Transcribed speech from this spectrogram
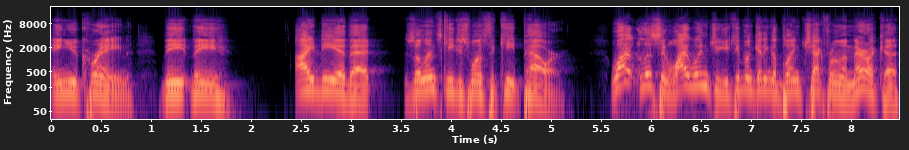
in Ukraine? The the idea that Zelensky just wants to keep power. Why listen, why wouldn't you? You keep on getting a blank check from America.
